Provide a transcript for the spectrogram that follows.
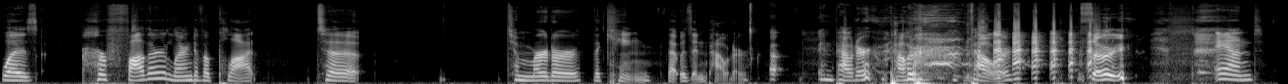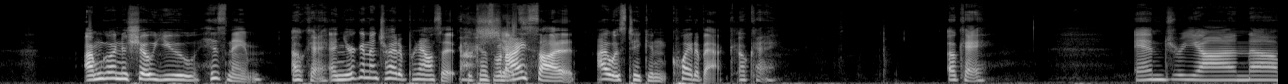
was her father learned of a plot to to murder the king that was in powder. In powder. Powder powder. Sorry. And I'm going to show you his name Okay. and you're going to try to pronounce it oh, because when. I saw it, I was taken quite aback. Okay. Okay. Andriana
